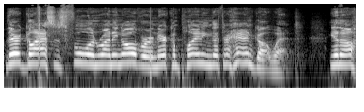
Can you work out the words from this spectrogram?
their glass is full and running over, and they're complaining that their hand got wet. You know,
